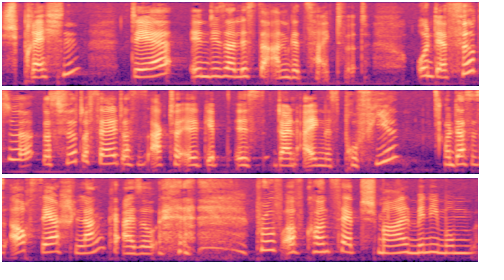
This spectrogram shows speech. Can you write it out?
sprechen, der in dieser Liste angezeigt wird. Und der vierte, das vierte Feld, das es aktuell gibt, ist dein eigenes Profil. Und das ist auch sehr schlank, also Proof of Concept schmal, Minimum,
